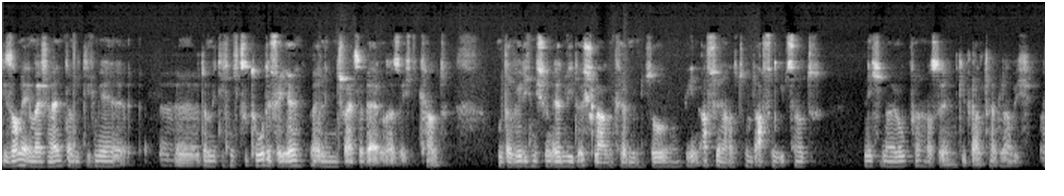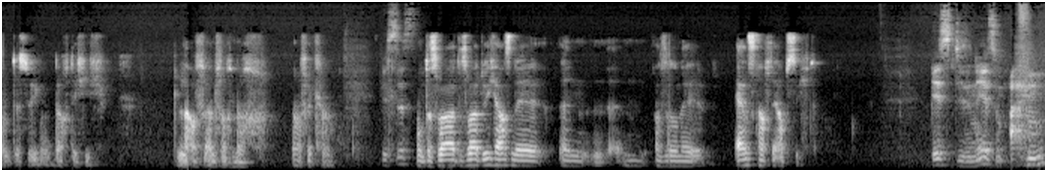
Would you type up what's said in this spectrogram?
die Sonne immer scheint, damit ich mir äh, damit ich nicht zu Tode friere, weil in den Schweizer Bergen also richtig kalt. Und da würde ich mich schon irgendwie durchschlagen können, so wie ein Affe halt. Und Affen gibt es halt nicht in Europa, also in Gibraltar, glaube ich. Und deswegen dachte ich, ich laufe einfach nach Afrika. Und das war, das war durchaus eine, ein, also eine ernsthafte Absicht ist diese Nähe zum Affen,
